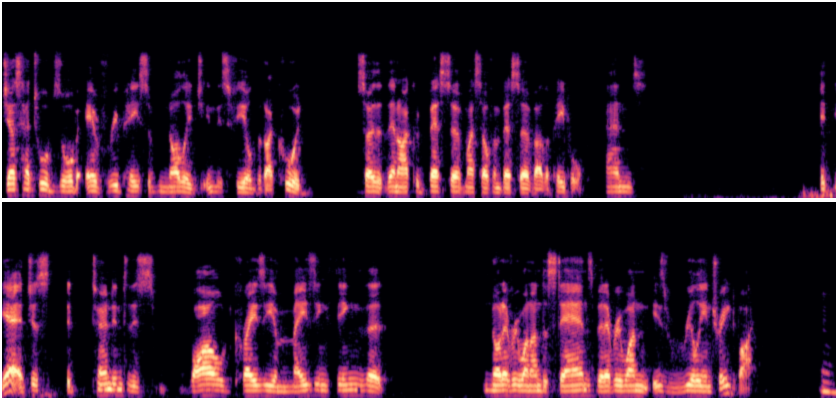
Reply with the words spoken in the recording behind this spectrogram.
just had to absorb every piece of knowledge in this field that I could, so that then I could best serve myself and best serve other people. And it yeah, it just it turned into this wild, crazy, amazing thing that not everyone understands, but everyone is really intrigued by. Mm.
